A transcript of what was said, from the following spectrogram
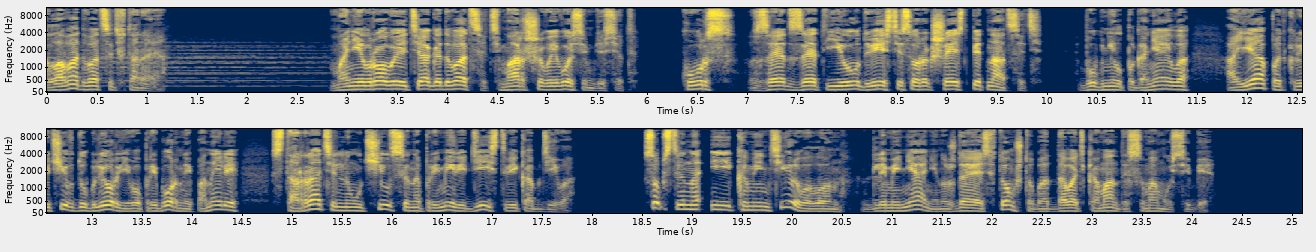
Глава 22. Маневровая тяга 20, маршевый 80. Курс ZZU-246-15, бубнил Погоняйло, а я, подключив дублер его приборной панели, старательно учился на примере действий Кабдива. Собственно, и комментировал он для меня, не нуждаясь в том, чтобы отдавать команды самому себе.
